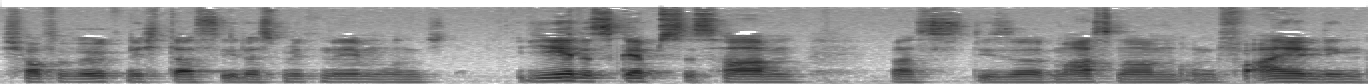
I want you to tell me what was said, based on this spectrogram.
ich hoffe wirklich, dass sie das mitnehmen und jede Skepsis haben, was diese Maßnahmen und vor allen Dingen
